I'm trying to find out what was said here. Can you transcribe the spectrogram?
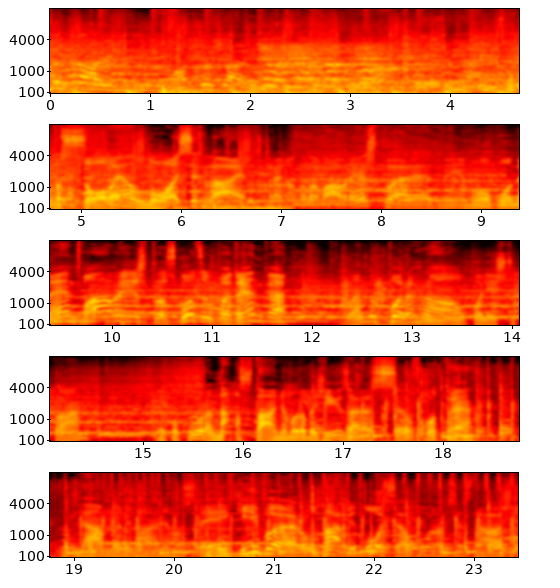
Отзеркалю. Отзеркалю. Пасове, лось грає. Тренер Вавриш. Перед ним опонент Вавриш проскоцив Петренка. Не переграв Поліщука. Копура на останньому рубежі. Зараз е, вкотре для номінальних гостей. Кіпер! Удар від лося. Впорався страшно.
